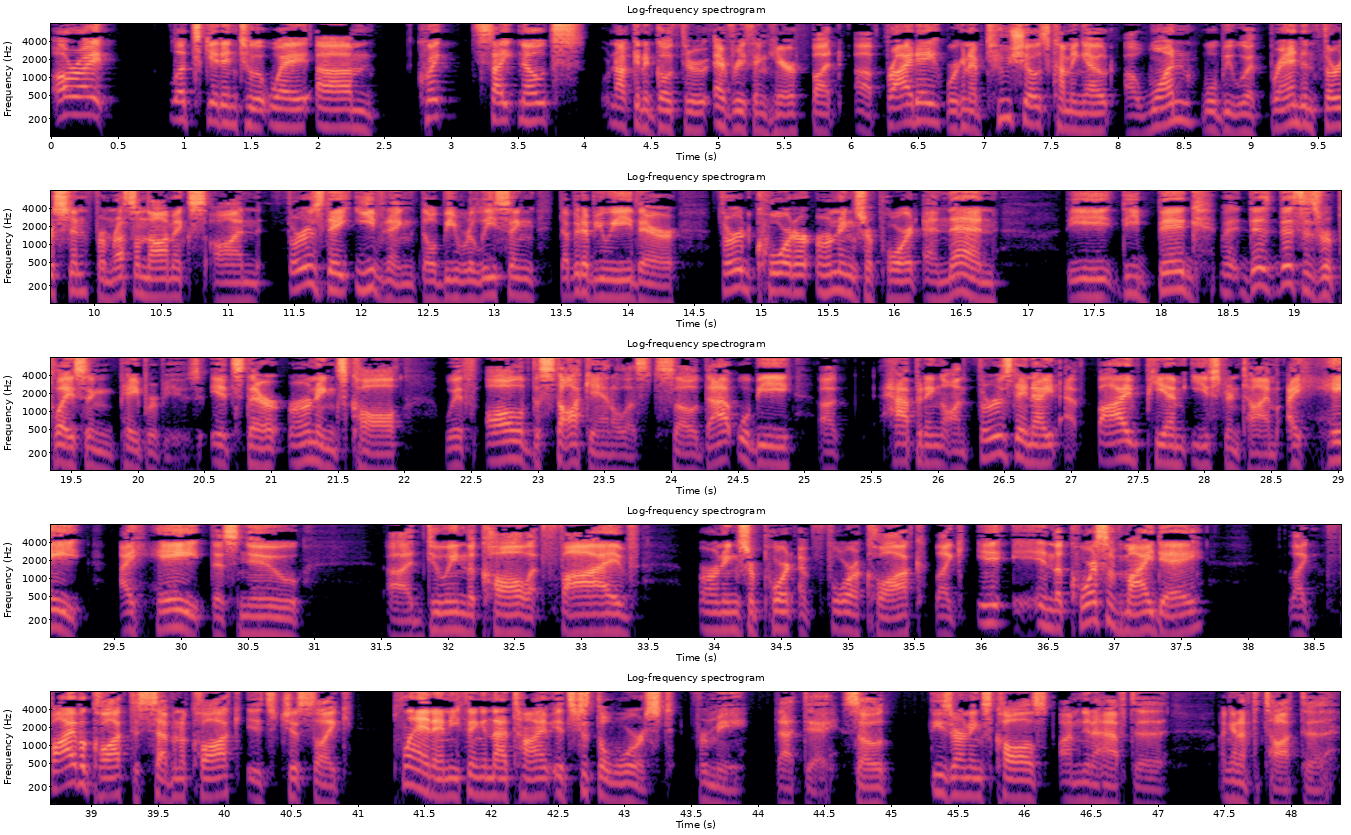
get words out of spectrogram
All right, let's get into it. Wai, um, quick site notes. we're not going to go through everything here, but uh, Friday we're going to have two shows coming out. Uh, one will be with Brandon Thurston from WrestleNomics on Thursday evening. They'll be releasing WWE their third quarter earnings report, and then the the big this this is replacing pay per views. It's their earnings call with all of the stock analysts. So that will be uh, happening on Thursday night at 5 p.m. Eastern time. I hate I hate this new uh, doing the call at five earnings report at four o'clock. Like in the course of my day, like five o'clock to seven o'clock, it's just like plan anything in that time. It's just the worst for me that day. So these earnings calls, I'm gonna have to, I'm gonna have to talk to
